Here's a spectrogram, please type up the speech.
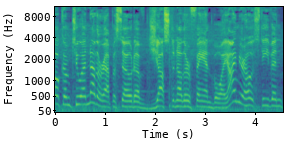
Welcome to another episode of Just Another Fanboy. I'm your host, Stephen,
